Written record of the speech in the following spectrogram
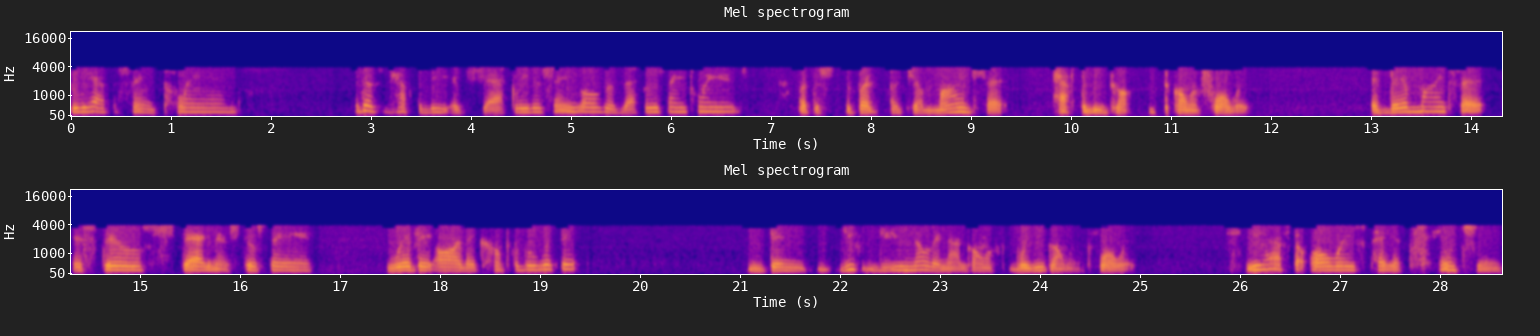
Do we have the same plans? It doesn't have to be exactly the same goals, exactly the same plans, but the but but your mindset have to be go, going forward. If their mindset is still stagnant, still staying where they are, they're comfortable with it, then you you know they're not going where you're going forward. You have to always pay attention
